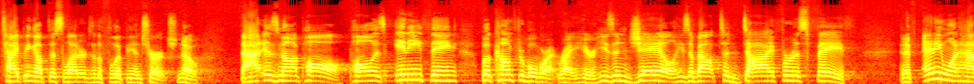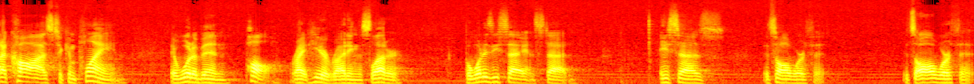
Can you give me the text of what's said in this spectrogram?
typing up this letter to the Philippian church. No, that is not Paul. Paul is anything but comfortable right here. He's in jail, he's about to die for his faith. And if anyone had a cause to complain, it would have been Paul right here writing this letter. But what does he say instead? He says, It's all worth it. It's all worth it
